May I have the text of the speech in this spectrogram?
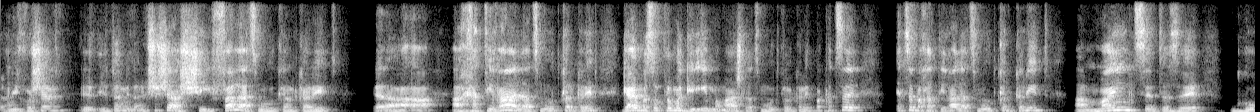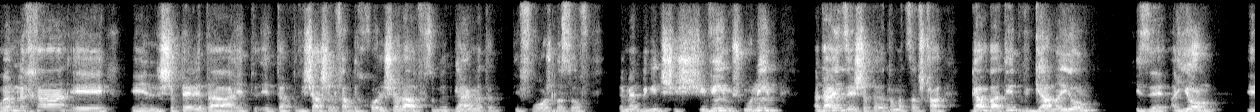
אני חושב, יותר מזה, אני חושב שהשאיפה לעצמאות כלכלית, כן, החתירה לעצמאות כלכלית, גם אם בסוף לא מגיעים ממש לעצמאות כלכלית בקצה, עצם החתירה לעצמאות כלכלית, ה mindset הזה גורם לך אה, אה, לשפר את, ה, את, את הפרישה שלך בכל שלב. זאת אומרת, גם אם אתה תפרוש בסוף, באמת בגיל 70-80, עדיין זה ישפר את המצב שלך גם בעתיד וגם היום, כי זה היום אה,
